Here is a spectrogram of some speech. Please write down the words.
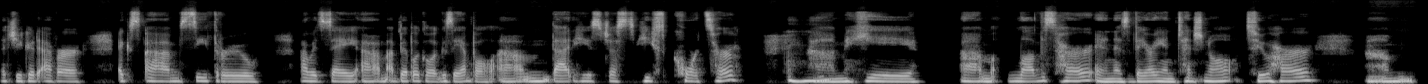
that you could ever um, see through I would say, um, a biblical example um, that he's just, he courts her. Mm-hmm. Um, he um, loves her and is very intentional to her. Um,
